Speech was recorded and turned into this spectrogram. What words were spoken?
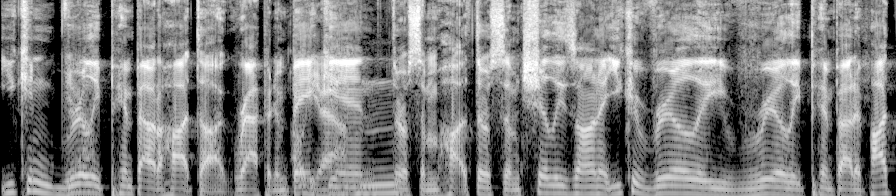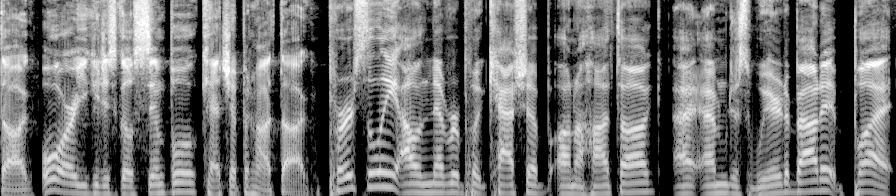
you can really pimp out a hot dog, wrap it in Oh, yeah. bacon, mm-hmm. throw some hot, throw some chilies on it. You could really, really pimp out a hot dog, or you could just go simple ketchup and hot dog. personally, I'll never put ketchup on a hot dog. I, I'm just weird about it, but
